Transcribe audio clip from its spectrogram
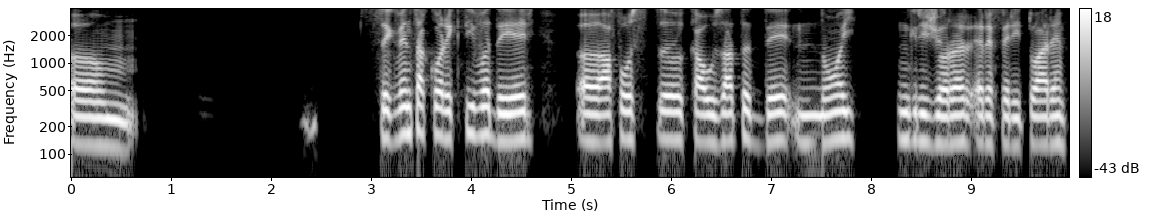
um, secvența corectivă de ieri uh, a fost cauzată de noi îngrijorări referitoare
